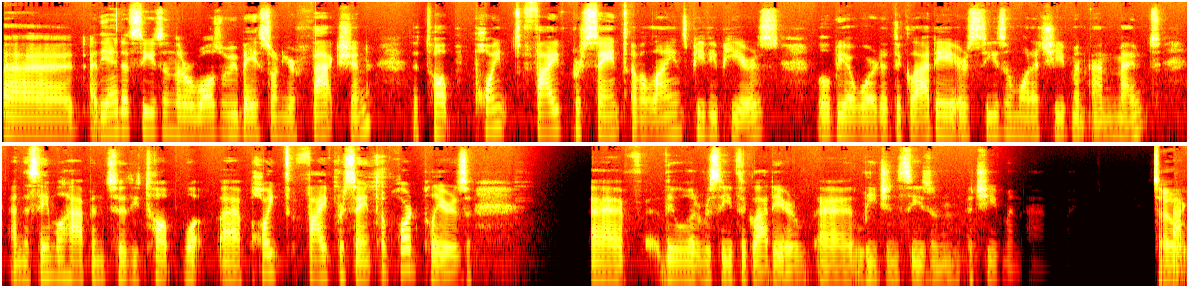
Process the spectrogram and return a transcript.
Uh, at the end of season, the rewards will be based on your faction. The top 0.5% of Alliance PvPers will be awarded the Gladiators Season 1 achievement and mount, and the same will happen to the top uh, 0.5% of Horde players uh, they will receive the Gladiator uh, Legion season achievement. So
